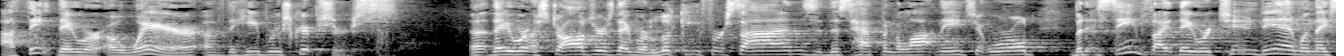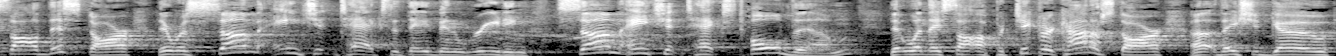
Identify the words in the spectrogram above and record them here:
I think they were aware of the Hebrew scriptures. Uh, they were astrologers. They were looking for signs. This happened a lot in the ancient world. But it seems like they were tuned in when they saw this star. There was some ancient text that they'd been reading. Some ancient text told them that when they saw a particular kind of star, uh, they should go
